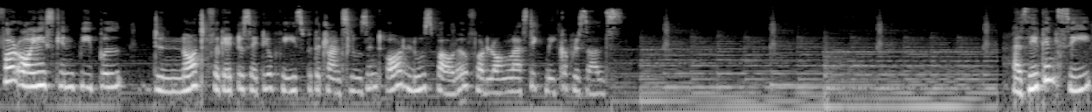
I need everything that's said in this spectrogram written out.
for oily skin people, do not forget to set your face with a translucent or loose powder for long lasting makeup results. As you can see,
